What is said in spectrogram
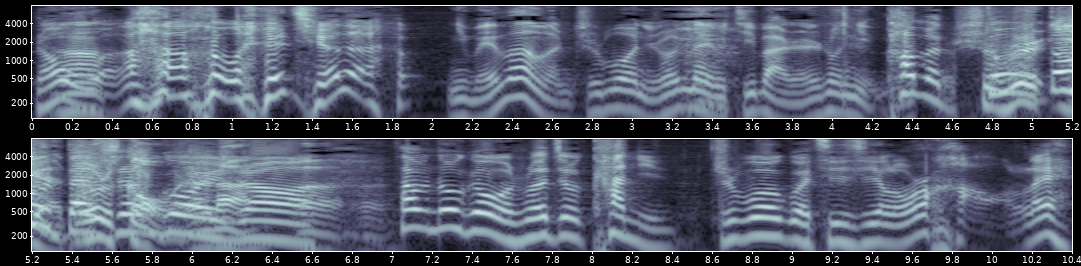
然后我、我就觉得你没问问直播，你说那几百人说你们他们是不是都都是都是单身过狗你知道吗？嗯嗯他们都跟我说，就看你直播过七夕了。我说好嘞，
